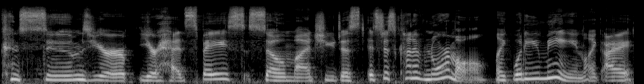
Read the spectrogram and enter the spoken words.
consumes your your headspace so much you just it's just kind of normal like what do you mean like i as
